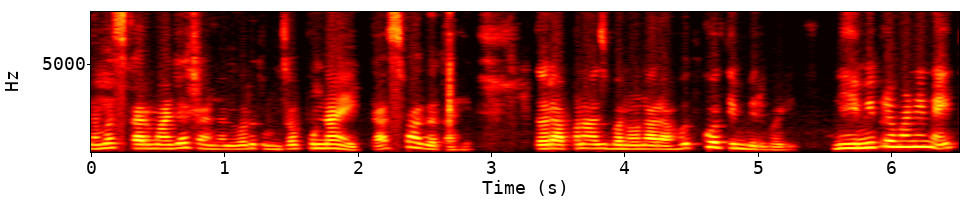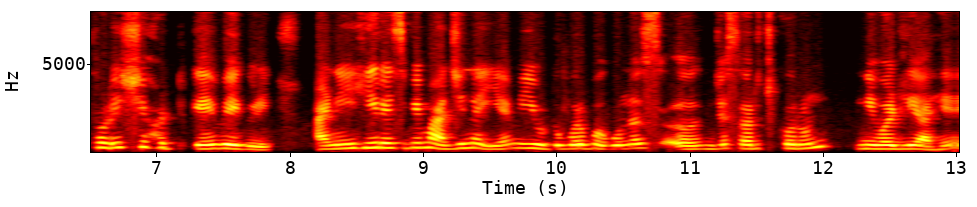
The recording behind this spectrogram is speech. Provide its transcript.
नमस्कार माझ्या चॅनलवर तुमचं पुन्हा एकदा स्वागत आहे. तर आपण आज बनवणार आहोत कोथिंबीर वडी. नेहमीप्रमाणे नाही थोडीशी हटके वेगळी. आणि ही रेसिपी माझी नाहीये मी युट्यूबवर बघूनच म्हणजे सर्च करून निवडली आहे.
